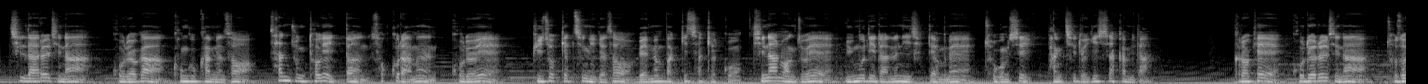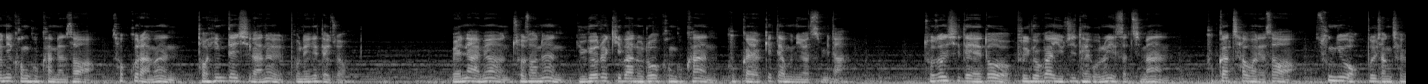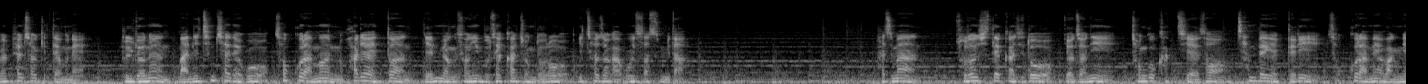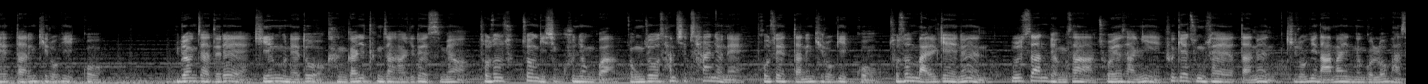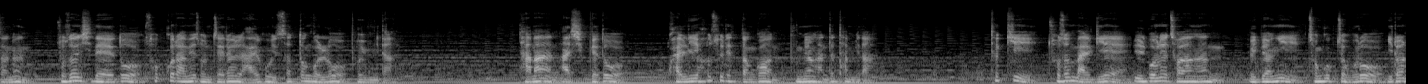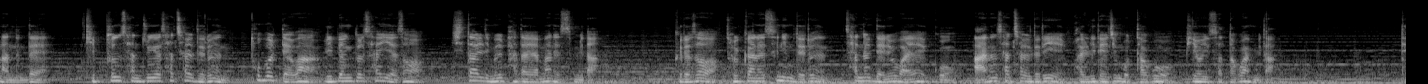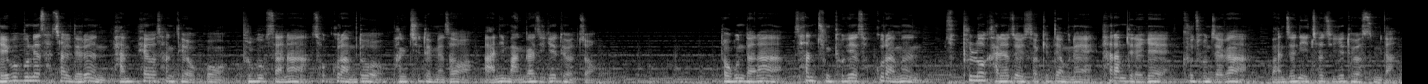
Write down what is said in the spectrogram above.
신라를 지나 고려가 건국하면서 산 중턱에 있던 석굴암은 고려의 귀족 계층에게서 외면받기 시작했고 진안 왕조의 유물이라는 인식 때문에 조금씩 방치되기 시작합니다. 그렇게 고려를 지나 조선이 건국하면서 석굴암은 더 힘든 시간을 보내게 되죠. 왜냐하면 조선은 유교를 기반으로 건국한 국가였기 때문이었습니다. 조선시대에도 불교가 유지되고는 있었지만 국가 차원에서 숭유옥불 정책을 펼쳤기 때문에 불교는 많이 침체되고 석굴암은 화려했던 옛 명성이 무색할 정도로 잊혀져 가고 있었습니다. 하지만 조선시대까지도 여전히 전국 각지에서 참배객들이 석굴암에 왕래했다는 기록이 있고 유랑자들의 기행문에도 간간히 등장하기도 했으며 조선 숙종 29년과 용조 34년에 보수했다는 기록이 있고 조선 말기에는 울산 병사 조혜상이 크게 중수하였다는 기록이 남아있는 걸로 봐서는 조선시대에도 석굴암의 존재를 알고 있었던 걸로 보입니다. 다만 아쉽게도 관리 허술했던 건 분명한 듯합니다. 특히 조선 말기에 일본에 저항한 의병이 전국적으로 일어났는데 깊은 산중의 사찰들은 토벌대와 의병들 사이에서 시달림을 받아야만 했습니다. 그래서 절간의 스님들은 산을 내려와야 했고 많은 사찰들이 관리되지 못하고 비어 있었다고 합니다. 대부분의 사찰들은 반폐허 상태였고 불국사나 석굴암도 방치되면서 많이 망가지게 되었죠. 더군다나 산 중턱의 석굴암은 수풀로 가려져 있었기 때문에 사람들에게 그 존재가 완전히 잊혀지게 되었습니다.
